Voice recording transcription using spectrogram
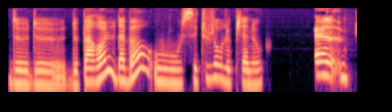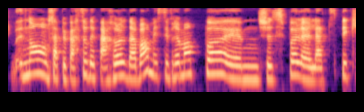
de, de, de paroles d'abord ou c'est toujours le piano? Euh, non, ça peut partir de paroles d'abord, mais c'est vraiment pas. Euh, je suis pas la, la typique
